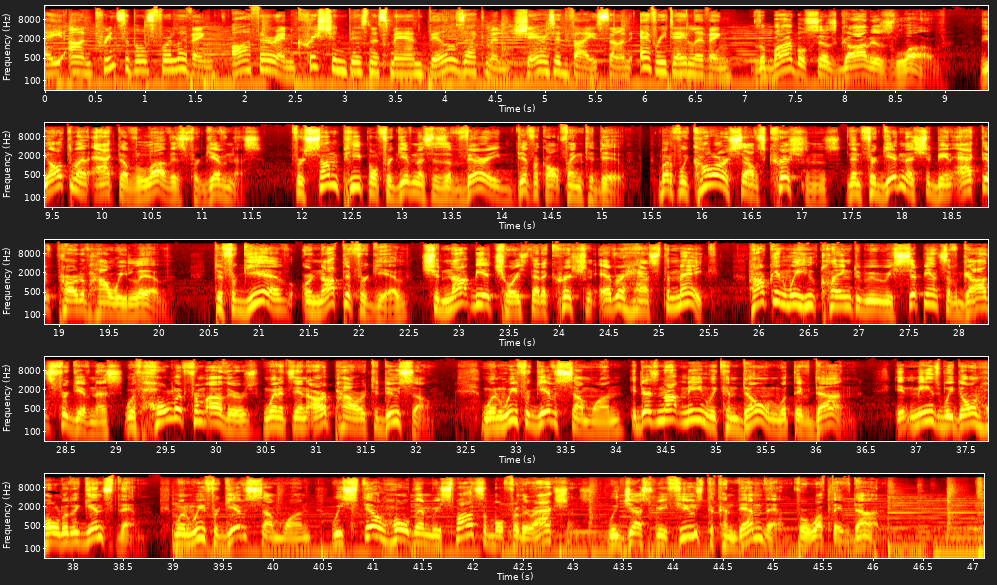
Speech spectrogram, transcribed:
Today on Principles for Living, author and Christian businessman Bill Zeckman shares advice on everyday living. The Bible says God is love. The ultimate act of love is forgiveness. For some people, forgiveness is a very difficult thing to do. But if we call ourselves Christians, then forgiveness should be an active part of how we live. To forgive or not to forgive should not be a choice that a Christian ever has to make. How can we who claim to be recipients of God's forgiveness withhold it from others when it's in our power to do so? When we forgive someone, it does not mean we condone what they've done. It means we don't hold it against them. When we forgive someone, we still hold them responsible for their actions. We just refuse to condemn them for what they've done.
